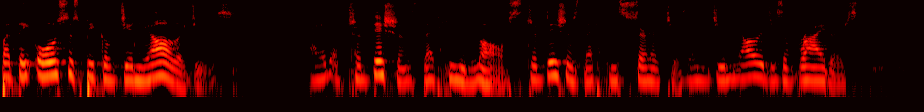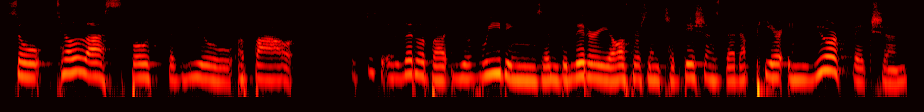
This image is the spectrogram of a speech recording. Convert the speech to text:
but they also speak of genealogies, right? Of traditions that he loves, traditions that he searches, and genealogies of writers so tell us, both of you, about just a little about your readings and the literary authors and traditions that appear in your fiction.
